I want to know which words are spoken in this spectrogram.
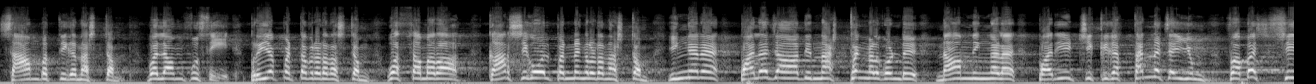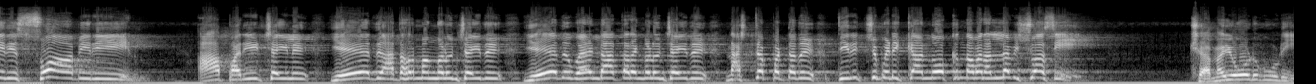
സാമ്പത്തിക നഷ്ടം. വലംഫുസി. പ്രിയപ്പെട്ടവരുടെ നഷ്ടം. വസമറ കാർഷികോൽപ്പന്നങ്ങളുടെ നഷ്ടം. ഇങ്ങനെ പല ജാതി നഷ്ടങ്ങൾ കൊണ്ട് നാം നിങ്ങളെ പരീക്ഷിക്കുക തന്നെ ചെയ്യും. ആ പരീക്ഷയിൽ ഏത് അധർമ്മങ്ങളും ചെയ്ത് ഏത് വേണ്ടാത്തരങ്ങളും ചെയ്ത് നഷ്ടപ്പെട്ടത് തിരിച്ചു പിടിക്കാൻ നോക്കുന്നവനല്ല വിശ്വാസി. ക്ഷമയോടുകൂടി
